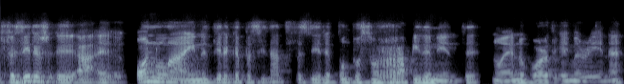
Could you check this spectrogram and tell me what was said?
fazer as, uh, uh, online, ter a capacidade de fazer a pontuação rapidamente, não é? No Board Game Arena,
